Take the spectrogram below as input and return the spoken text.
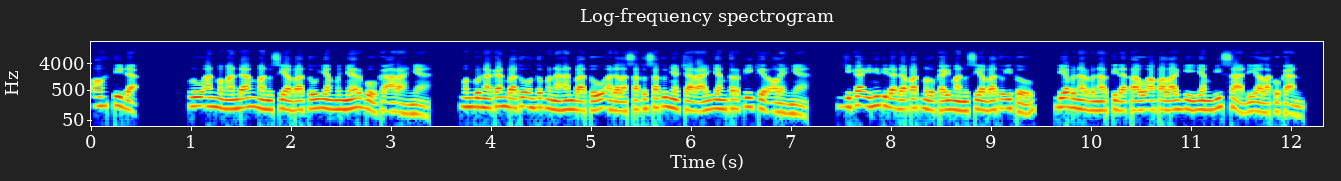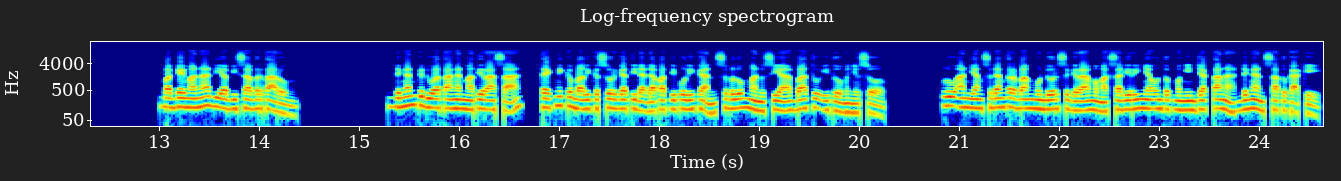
Oh tidak. Luan memandang manusia batu yang menyerbu ke arahnya. Menggunakan batu untuk menahan batu adalah satu-satunya cara yang terpikir olehnya. Jika ini tidak dapat melukai manusia batu itu, dia benar-benar tidak tahu apa lagi yang bisa dia lakukan. Bagaimana dia bisa bertarung? Dengan kedua tangan mati rasa, teknik kembali ke surga tidak dapat dipulihkan sebelum manusia batu itu menyusul. Luan yang sedang terbang mundur segera memaksa dirinya untuk menginjak tanah dengan satu kaki.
